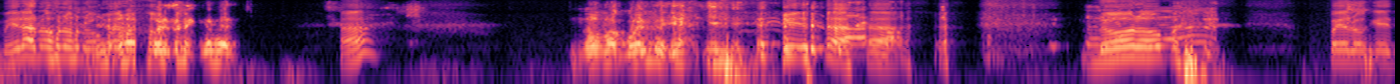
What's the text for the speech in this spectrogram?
Mira, no, no, no, No me acuerdo qué ¿Ah? No me acuerdo ya. Mira. No, no, pero que,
